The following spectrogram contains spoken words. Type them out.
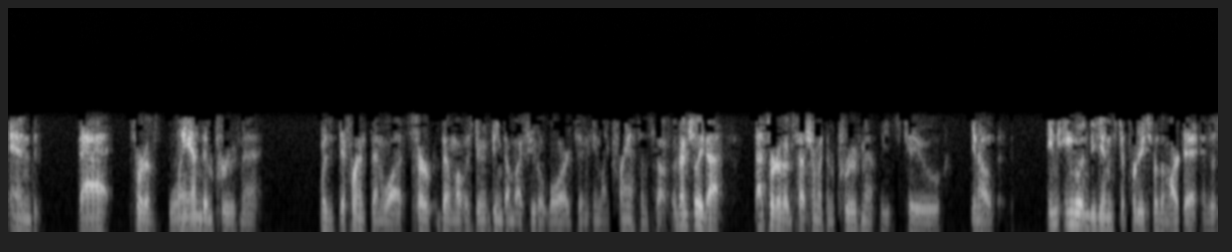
and that sort of land improvement was different than what than what was doing being done by feudal lords in in like France and stuff. Eventually, that that sort of obsession with improvement leads to you know in England begins to produce for the market and just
